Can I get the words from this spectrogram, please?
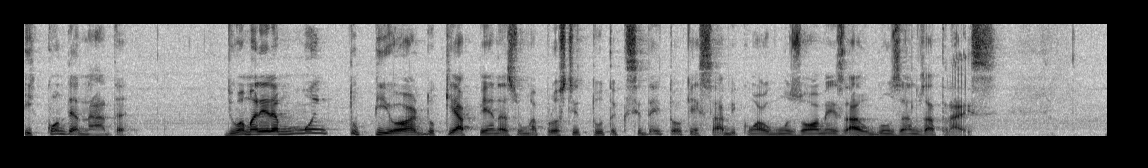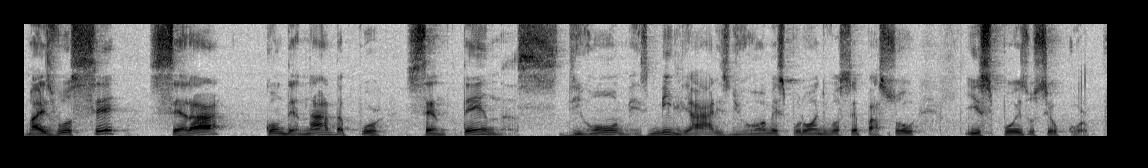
e condenada de uma maneira muito pior do que apenas uma prostituta que se deitou, quem sabe, com alguns homens há alguns anos atrás. Mas você será condenada por centenas de homens, milhares de homens por onde você passou e expôs o seu corpo.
